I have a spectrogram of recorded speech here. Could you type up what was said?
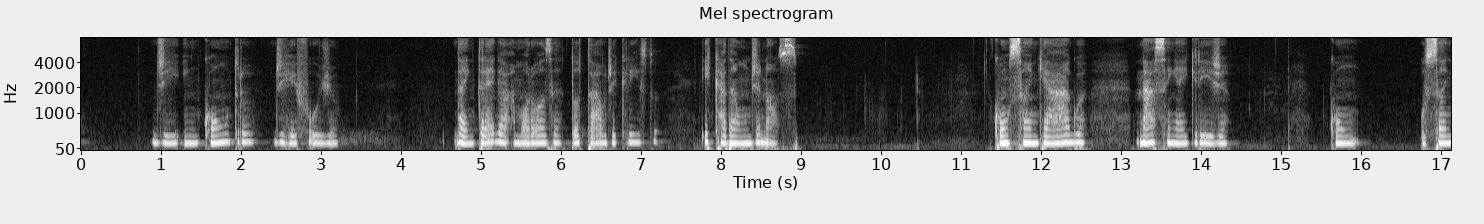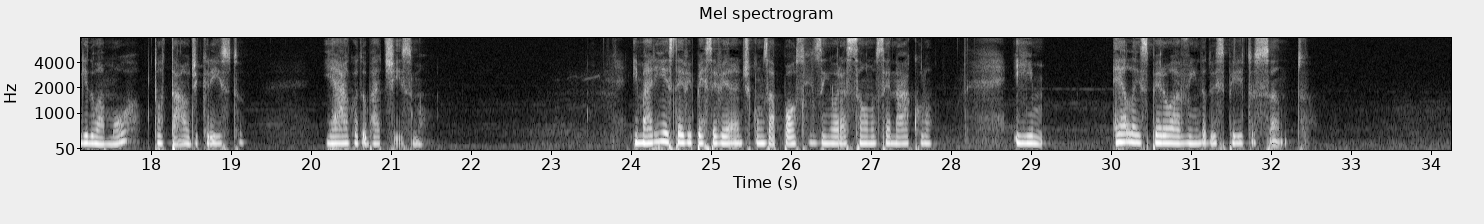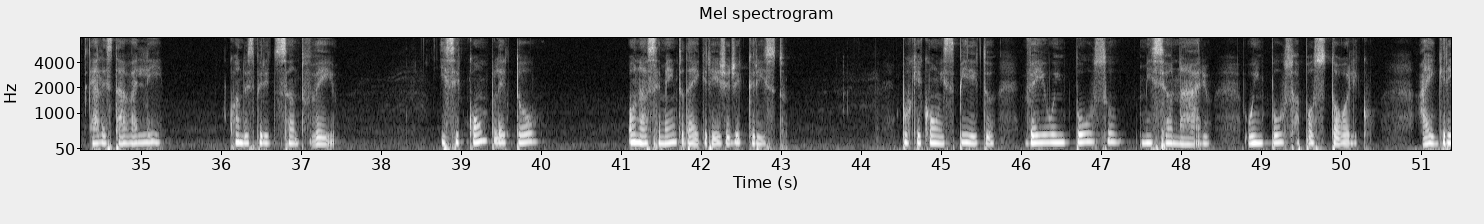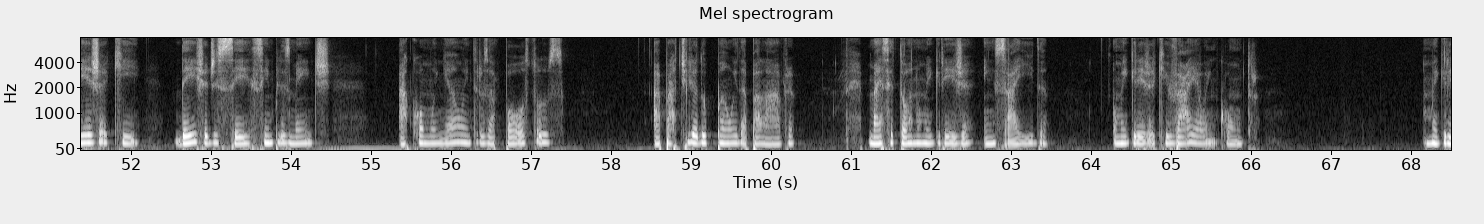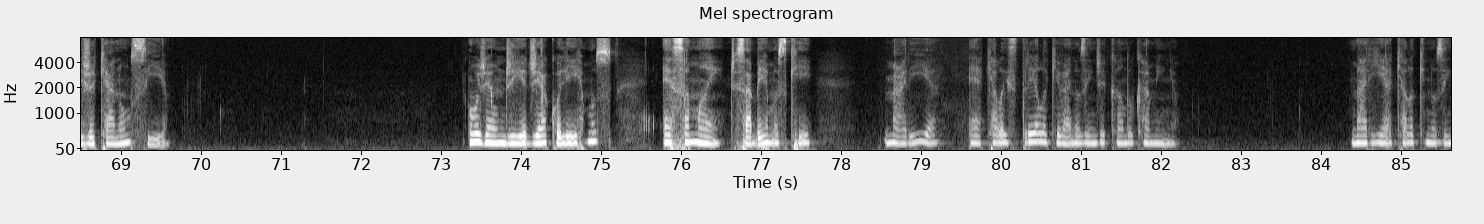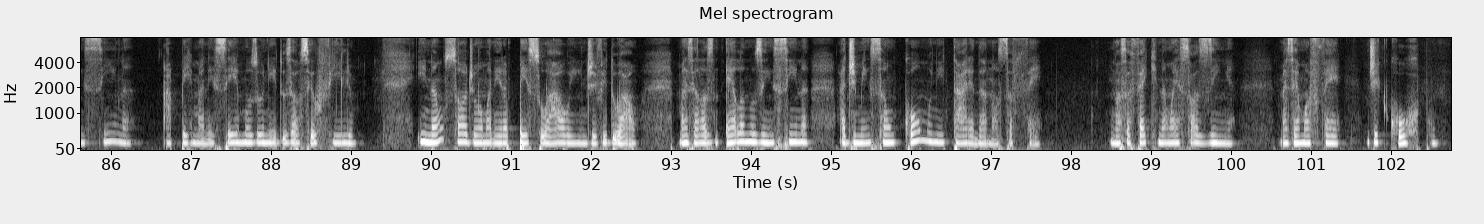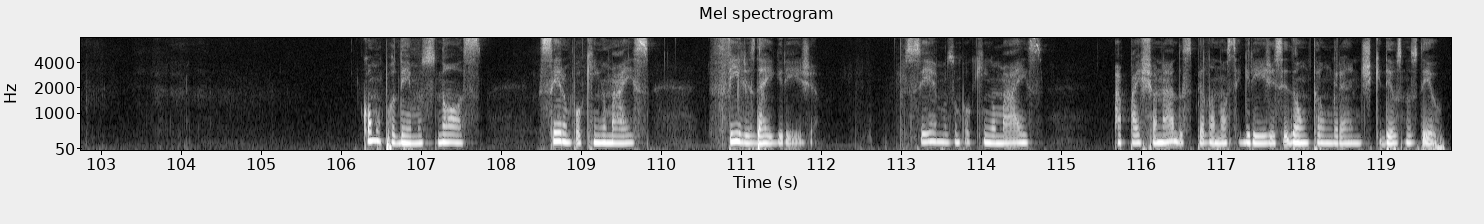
de encontro, de refúgio, da entrega amorosa total de Cristo e cada um de nós com sangue e a água, nascem a igreja, com o sangue do amor total de Cristo e a água do batismo. E Maria esteve perseverante com os apóstolos em oração no cenáculo e ela esperou a vinda do Espírito Santo. Ela estava ali quando o Espírito Santo veio e se completou o nascimento da Igreja de Cristo. Porque com o Espírito veio o impulso missionário, o impulso apostólico, a Igreja que deixa de ser simplesmente a comunhão entre os apóstolos, a partilha do pão e da palavra, mas se torna uma igreja em saída, uma igreja que vai ao encontro, uma igreja que anuncia. Hoje é um dia de acolhermos essa mãe, de sabermos que Maria é aquela estrela que vai nos indicando o caminho. Maria é aquela que nos ensina a permanecermos unidos ao seu filho. E não só de uma maneira pessoal e individual, mas ela, ela nos ensina a dimensão comunitária da nossa fé. Nossa fé que não é sozinha, mas é uma fé de corpo, como podemos nós ser um pouquinho mais filhos da igreja, sermos um pouquinho mais apaixonados pela nossa igreja, esse dom tão grande que Deus nos deu,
